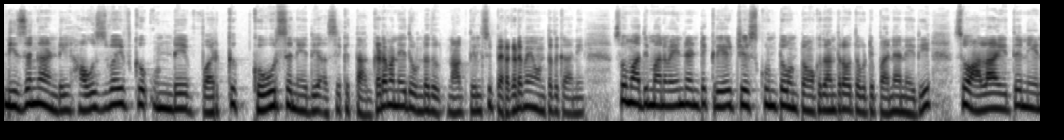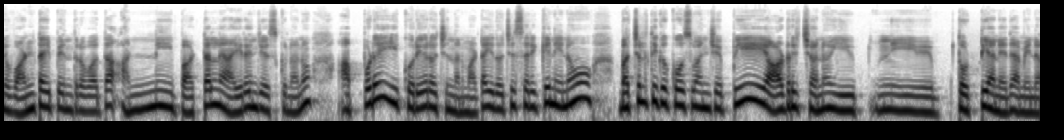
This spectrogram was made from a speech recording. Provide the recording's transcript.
నిజంగా అండి హౌస్ వైఫ్కి ఉండే వర్క్ కోర్స్ అనేది అసలు తగ్గడం అనేది ఉండదు. నాకు తెలిసి పెరగడమే ఉంటుంది కానీ. సో మాది మనం ఏంటంటే క్రియేట్ చేసుకుంటూ ఉంటాం ఒకదాని తర్వాత ఒకటి పని అనేది. సో అలా అయితే నేను వంట అయిపోయిన తర్వాత అన్ని బట్టల్ని ఐరన్ చేసుకున్నాను. అప్పుడే ఈ కొరియర్ వచ్చిందనమాట. ఇది వచ్చేసరికి నేను బచ్చల తీగ కోసం అని చెప్పి ఆర్డర్ ఇచ్చాను. ఈ ఈ తొట్టి అనేది ఐ మీన్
